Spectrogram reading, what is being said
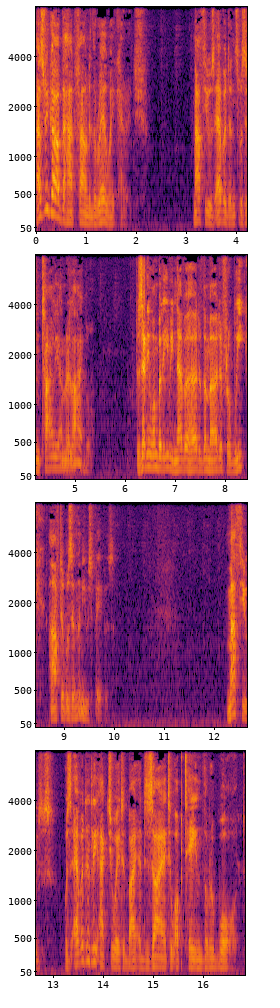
As regard the hat found in the railway carriage, Matthew's evidence was entirely unreliable. Does anyone believe he never heard of the murder for a week after it was in the newspapers? Matthews was evidently actuated by a desire to obtain the reward.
